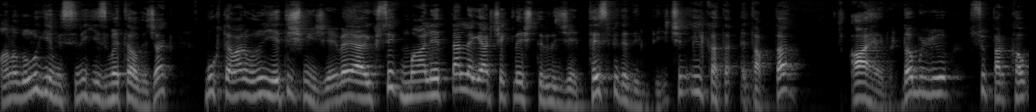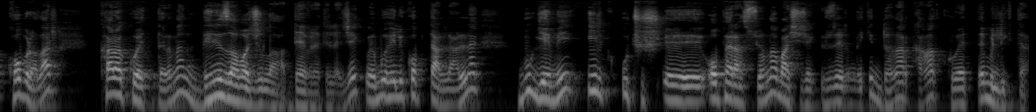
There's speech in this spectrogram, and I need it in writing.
Anadolu gemisini hizmete alacak. Muhtemel bunun yetişmeyeceği veya yüksek maliyetlerle gerçekleştirileceği tespit edildiği için ilk etapta AH-1W Süper Kobralar kara kuvvetlerinden deniz havacılığa devredilecek ve bu helikopterlerle bu gemi ilk uçuş e, operasyonuna başlayacak üzerindeki döner kanat kuvvetle birlikte.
